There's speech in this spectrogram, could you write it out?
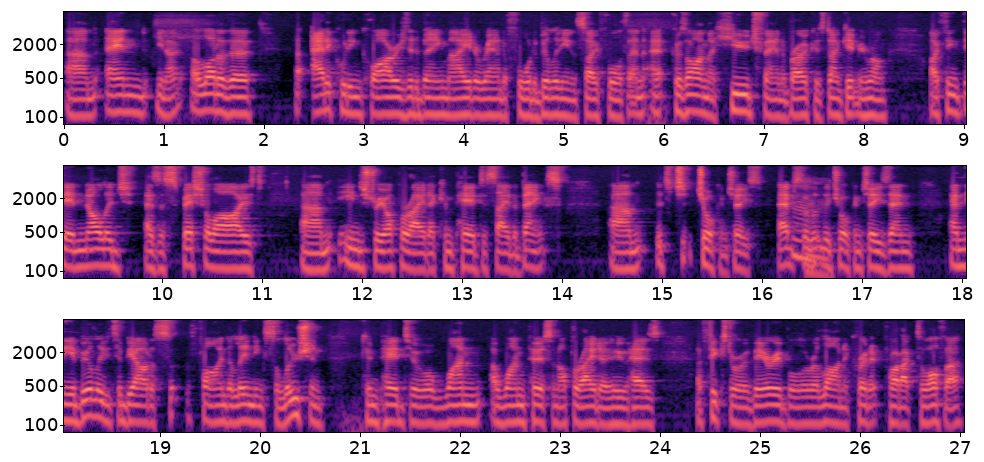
um, and you know a lot of the adequate inquiries that are being made around affordability and so forth. And because uh, I'm a huge fan of brokers, don't get me wrong, I think their knowledge as a specialised um, industry operator compared to say the banks, um, it's ch- chalk and cheese, absolutely mm. chalk and cheese, and and the ability to be able to s- find a lending solution compared to a one a one person operator who has a fixed or a variable or a line of credit product to offer,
